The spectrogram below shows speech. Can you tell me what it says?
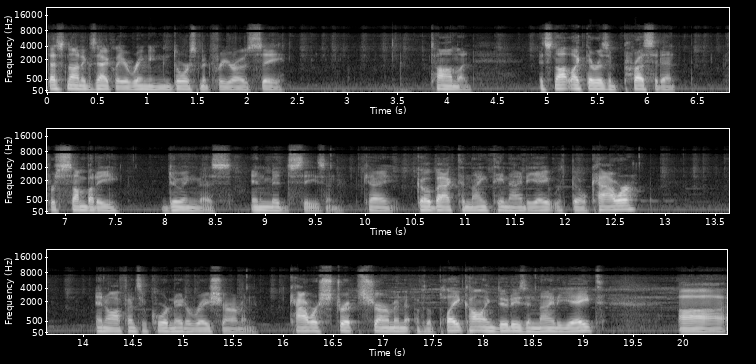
that's not exactly a ringing endorsement for your OC. Tomlin, it's not like there isn't precedent for somebody doing this in midseason. Okay, go back to 1998 with Bill Cowher and offensive coordinator Ray Sherman. Cowher stripped Sherman of the play calling duties in 98 uh,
